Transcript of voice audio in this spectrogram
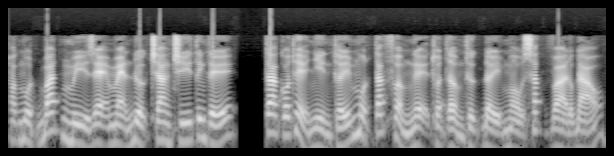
hoặc một bát mì dẹ mẹn được trang trí tinh tế, ta có thể nhìn thấy một tác phẩm nghệ thuật ẩm thực đầy màu sắc và độc đáo.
